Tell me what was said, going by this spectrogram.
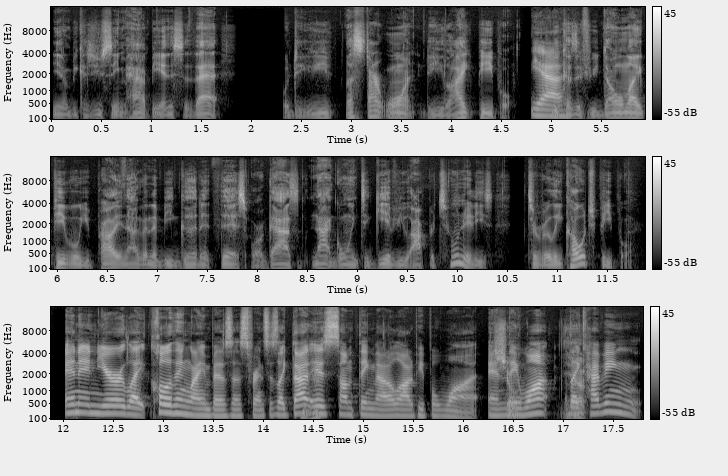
you know, because you seem happy and this or that, well, do you, let's start one. Do you like people? Yeah. Because if you don't like people, you're probably not going to be good at this, or God's not going to give you opportunities to really coach people. And in your like clothing line business, for instance, like that is Mhm. something that a lot of people want. And they Sure. want like having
